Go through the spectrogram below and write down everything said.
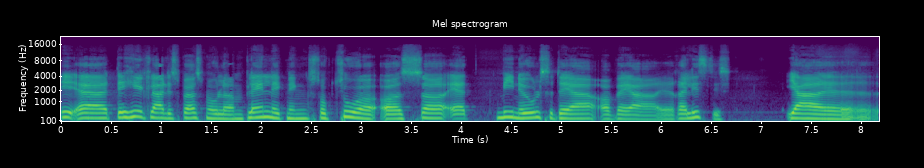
Det er, det er helt klart et spørgsmål om planlægning, struktur, og så er min øvelse, det er at være øh, realistisk. Jeg, øh,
